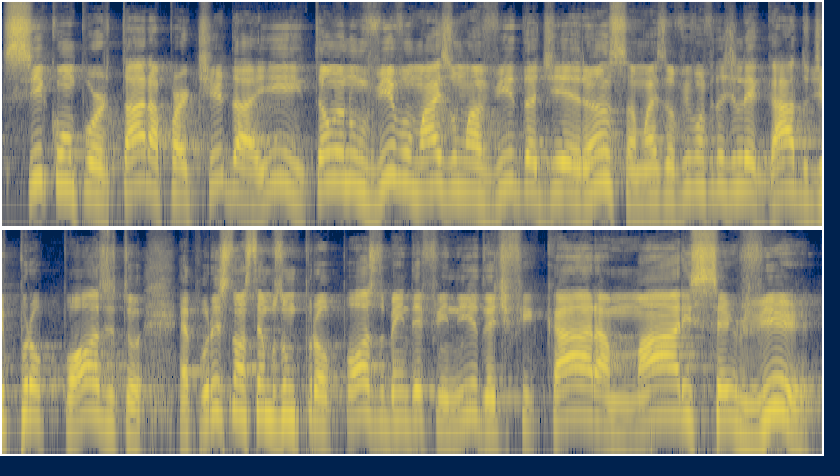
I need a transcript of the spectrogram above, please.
se comportar a partir daí? Então eu não vivo mais uma vida de herança, mas eu vivo uma vida de legado, de propósito. É por isso que nós temos um propósito bem definido: edificar, amar e servir.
